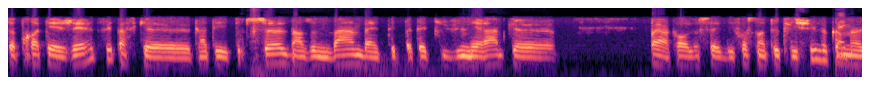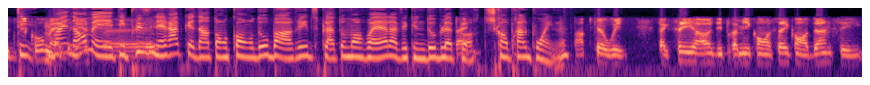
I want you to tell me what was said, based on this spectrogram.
se protégeaient, tu sais, parce que quand tu es toute seule dans une vanne, ben tu es peut-être plus vulnérable que ben, encore là, c'est- des fois c'est un peu cliché là, comme Ben, un t'es- discours, mais non, mais t'es plus vulnérable que dans ton condo barré du plateau Mont-Royal avec une double Ben, porte. Je comprends le point, là. Je pense que oui. Fait que, tu sais, un des premiers conseils qu'on donne, c'est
